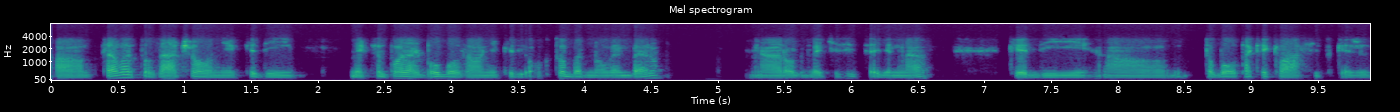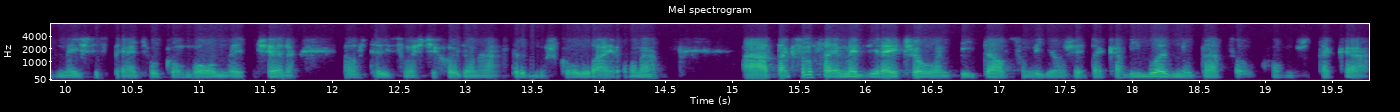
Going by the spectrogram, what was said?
A celé to začalo niekedy, nechcem povedať blbosť, ale niekedy oktober, november na rok 2017, kedy uh, to bolo také klasické, že sme išli s priateľkou von večer, uh, vtedy som ešte chodil na strednú školu aj ona. A tak som sa aj medzi rečou len pýtal, som videl, že je taká vyblednutá celkom, že taká,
